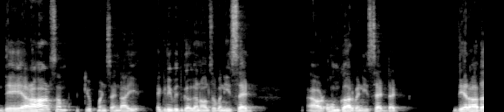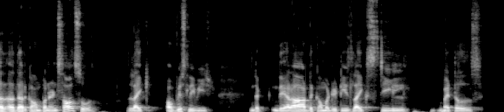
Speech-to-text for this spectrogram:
there are some equipments and i agree with gagan also when he said or omkar when he said that there are the other components also like obviously we the, there are the commodities like steel metals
